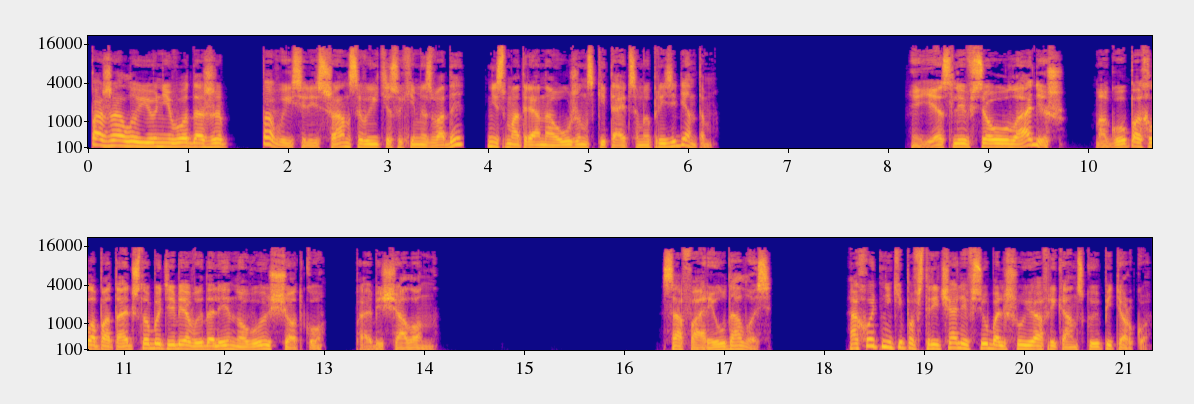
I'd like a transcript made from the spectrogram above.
Пожалуй, у него даже повысились шансы выйти сухим из воды, несмотря на ужин с китайцем и президентом. «Если все уладишь, могу похлопотать, чтобы тебе выдали новую щетку», — пообещал он. Сафари удалось. Охотники повстречали всю большую африканскую пятерку,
